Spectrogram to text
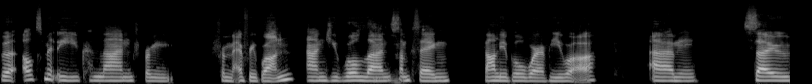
but ultimately you can learn from from everyone and you will learn mm-hmm. something valuable wherever you are. Um, so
